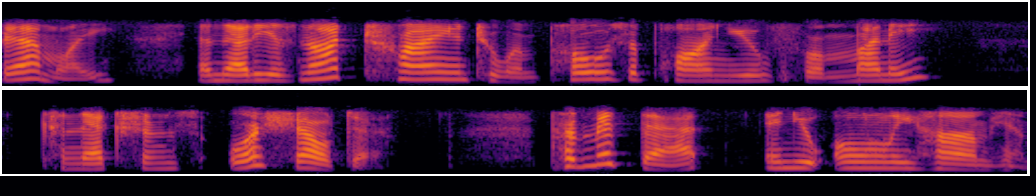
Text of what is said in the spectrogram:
family and that he is not trying to impose upon you for money, connections, or shelter. Permit that, and you only harm him.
